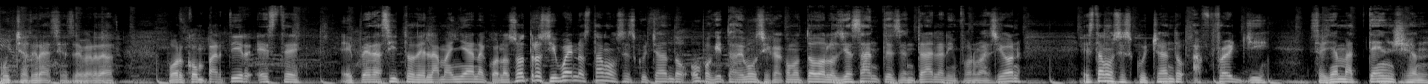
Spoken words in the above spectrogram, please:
muchas gracias de verdad por compartir este eh, pedacito de la mañana con nosotros. Y bueno, estamos escuchando un poquito de música como todos los días antes de entrar a la información. Estamos escuchando a Fergie. Se llama Tension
